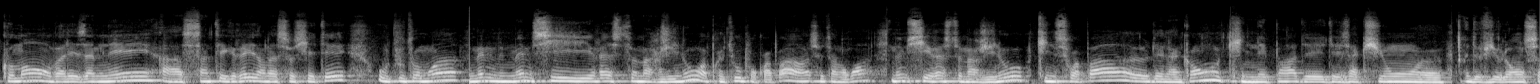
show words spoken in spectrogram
Comment on va les amener à s'intégrer dans la société, ou tout au moins, même, même s'ils restent marginaux, après tout, pourquoi pas, hein, c'est un droit, même s'ils restent marginaux, qu'ils ne soient pas euh, délinquants, qu'ils n'aient pas des, actions euh, de violence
